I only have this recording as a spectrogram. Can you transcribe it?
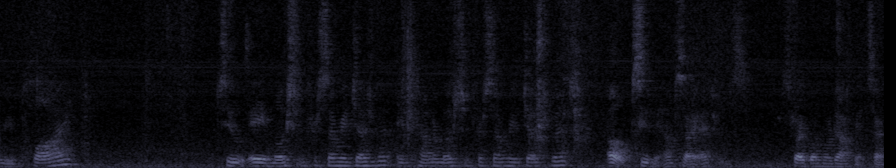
reply to a motion for summary judgment and counter motion for summary judgment. Oh, excuse me, I'm sorry, I should s- strike one more document, sorry.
